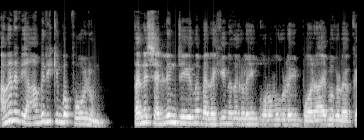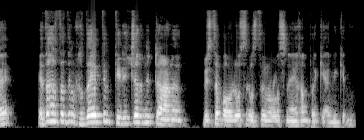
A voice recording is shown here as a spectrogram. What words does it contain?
അങ്ങനെ വ്യാപരിക്കുമ്പോൾ പോലും തന്നെ ശല്യം ചെയ്യുന്ന ബലഹീനതകളെയും കുറവുകളെയും പോരായ്മകളെയൊക്കെ യഥാർത്ഥത്തിൽ ഹൃദയത്തിൽ തിരിച്ചറിഞ്ഞിട്ടാണ് വിശുദ്ധ പൗലോസ് ക്രിസ്തുവിനുള്ള സ്നേഹം പ്രഖ്യാപിക്കുന്നത്.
